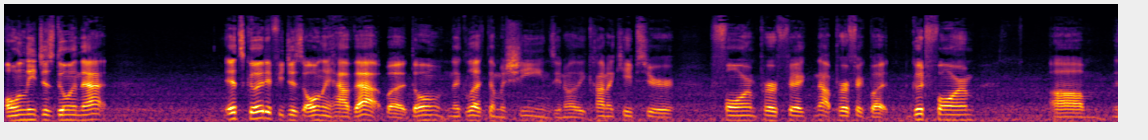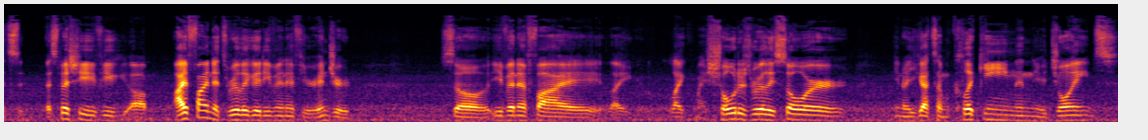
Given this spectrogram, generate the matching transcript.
only just doing that. It's good if you just only have that, but don't neglect the machines. You know, it kind of keeps your form perfect, not perfect, but good form. Um, it's especially if you. Um, I find it's really good even if you're injured. So even if I like like my shoulders really sore, you know, you got some clicking in your joints,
